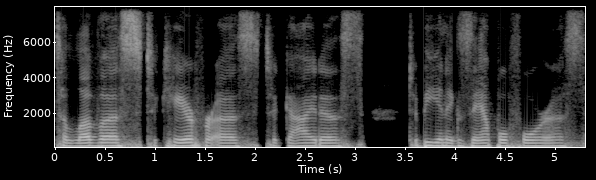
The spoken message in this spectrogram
to love us, to care for us, to guide us, to be an example for us.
